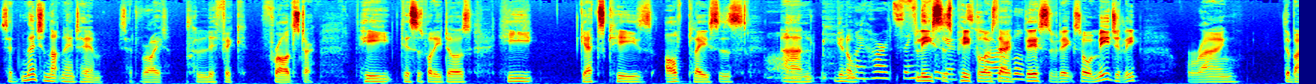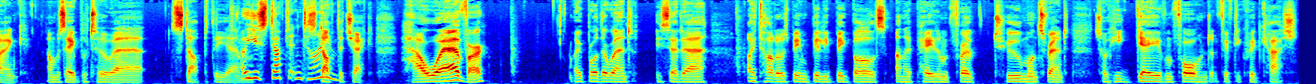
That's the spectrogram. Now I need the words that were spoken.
Said, mention that name to him. He said, right, prolific fraudster. He, this is what he does. He gets keys of places and, you know, my heart sinks for fleaces you. It's people. I was there, this is ridiculous. So immediately rang the bank and was able to uh, stop the. Um, Oh, you stopped it in time. Stop the check. However, my brother went. He said, uh, "I thought I was being Billy Big Balls, and I paid him for two months' rent. So he gave him four hundred and fifty quid cash."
